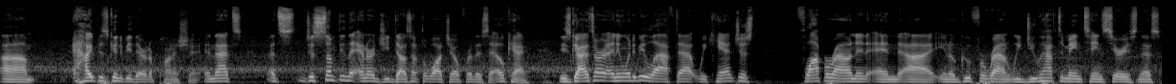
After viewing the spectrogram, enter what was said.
Um, hype is going to be there to punish it, and that's that's just something that NRG does have to watch out for. They say, okay, these guys aren't anyone to be laughed at. We can't just flop around and, and uh, you know goof around. We do have to maintain seriousness.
